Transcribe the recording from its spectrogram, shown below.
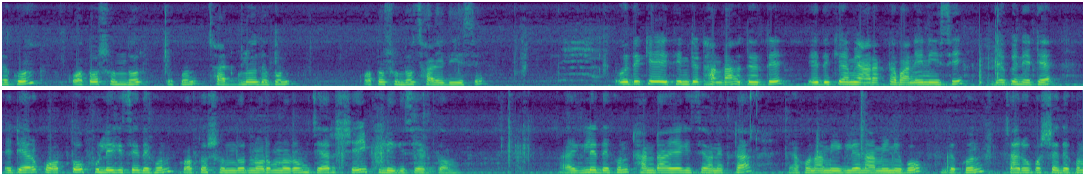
দেখুন, কত সুন্দর, দেখুন ছাটগুলো দেখুন, কত সুন্দর ছাড়িয়ে দিয়েছে। ওইদিকে এই তিনটে ঠান্ডা হতে হতে এদিকে আমি আর একটা বানিয়ে নিয়েছি, দেখুন এটা। এটা আর কত ফুলে গেছে দেখুন, কত সুন্দর নরম নরম হয়েছে, আর সেই ফুলে গেছে একদম। আর এগুলো দেখুন, ঠান্ডা হয়ে গেছে অনেকটা। এখন আমি এগুলো নামিয়ে নেব। দেখুন, চারুপাশে দেখুন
